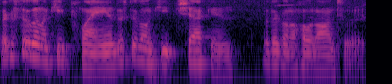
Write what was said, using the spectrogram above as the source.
they're still gonna keep playing, they're still gonna keep checking, but they're gonna hold on to it.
